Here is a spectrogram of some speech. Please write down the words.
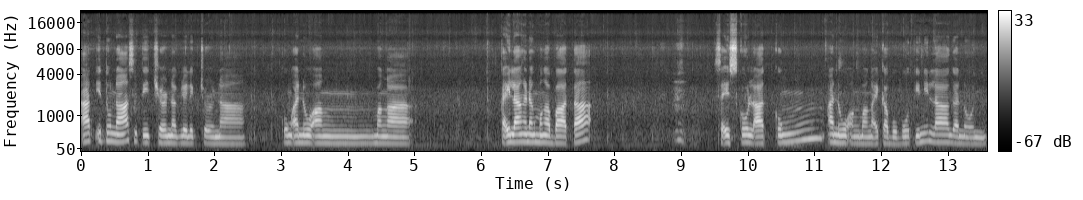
At ito na si teacher nagle-lecture na kung ano ang mga kailangan ng mga bata sa school at kung ano ang mga ikabubuti nila, ganon.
